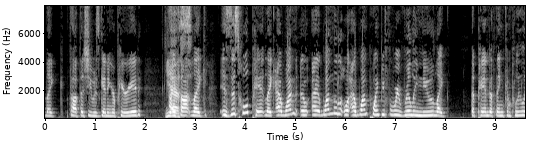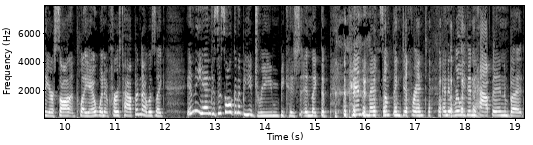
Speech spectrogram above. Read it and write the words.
like thought that she was getting her period. Yes. I thought like is this whole pan like at one at one little at one point before we really knew like the panda thing completely or saw it play out when it first happened i was like in the end is this all going to be a dream? Because and like the the panda meant something different and it really didn't happen but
